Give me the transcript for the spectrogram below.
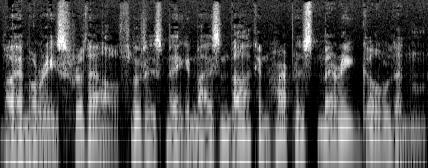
by Maurice Ravel, flutist Megan Meisenbach, and harpist Mary Golden.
